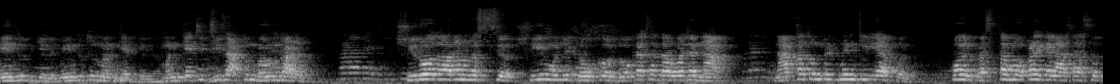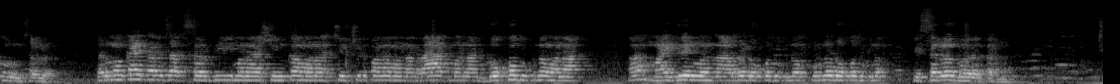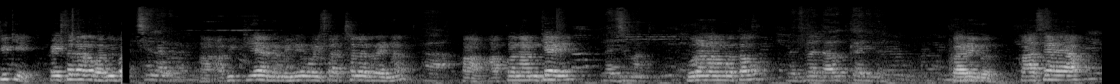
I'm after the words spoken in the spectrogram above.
मेंदूत गेलं मेंदूतून मणक्यात गेलं. मणक्याची झीज आतून भरून काढत शिरोद्वारम नस्य शिर म्हणजे डोकं डोक्याचा दरवाजा नाक. नाकातून ट्रीटमेंट केली आपण. पण रस्ता मोकळा केला असं असं करून सगळं. तर मग काय करायचं? सर्दी म्हणा शिंका म्हणा चिडचिडपणा म्हणा राग म्हणा डोकं दुखणं म्हणा मायग्रेन म्हणा अर्ध डोकं दुखणं पूर्ण डोकं दुखणं हे सगळं बरं करणं. ठीक है कैसा लगा भाभी? अच्छा लगा. हाँ अभी किया है ना मैंने? वैसा अच्छा लग रहा है ना? हाँ. हाँ आपका नाम क्या है? नजमा. पूरा नाम बताओ। नजमा दाऊद कारीगर। कारीगर। कहाँ से आए आप?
